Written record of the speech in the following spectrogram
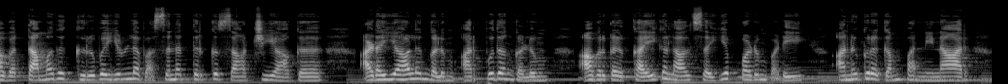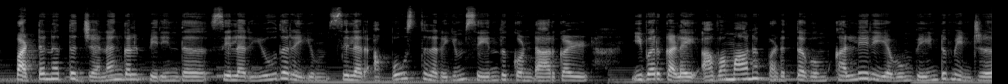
அவர் தமது கிருபையுள்ள வசனத்திற்கு சாட்சியாக அடையாளங்களும் அற்புதங்களும் அவர்கள் கைகளால் செய்யப்படும்படி அனுகிரகம் பண்ணினார். பட்டணத்து ஜனங்கள் பிரிந்து சிலர் யூதரையும் சிலர் அப்போஸ்தலரையும் சேர்ந்து கொண்டார்கள். இவர்களை அவமானப்படுத்தவும் கல்லெறியவும் வேண்டுமென்று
